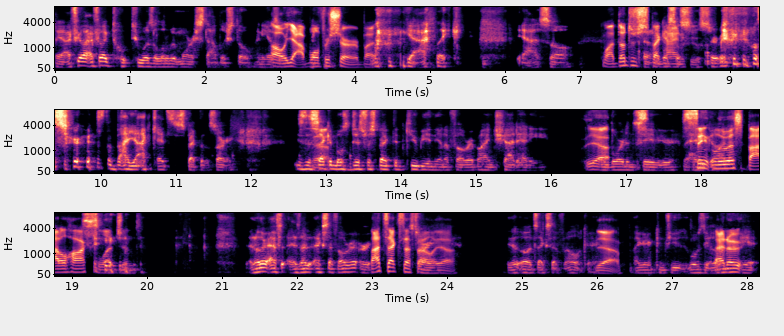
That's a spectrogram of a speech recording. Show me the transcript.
yeah, I feel I feel like Tu- Tua's a little bit more established though, and he has Oh yeah, well for sure, but yeah, like yeah, so come on, don't I I disrespect he'll, Heinicke. he'll serve, he'll serve the. Yeah, I can't disrespect him. Sorry. He's the Yeah. second most disrespected QB in the NFL, right behind Chad Henne, Yeah, Lord and Savior. St. Louis Battlehawks legend. Another F, is that XFL right? Or That's XFL. Sorry. Yeah, oh, it's XFL. Okay, yeah. I get confused. What was the other? I one? know- A-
